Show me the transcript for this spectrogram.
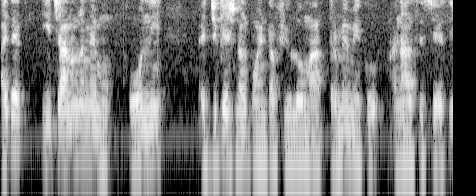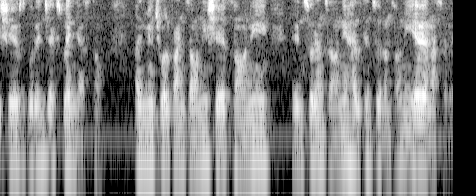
అయితే ఈ ఛానల్లో మేము ఓన్లీ ఎడ్యుకేషనల్ పాయింట్ ఆఫ్ వ్యూలో మాత్రమే మీకు అనాలిసిస్ చేసి షేర్స్ గురించి ఎక్స్ప్లెయిన్ చేస్తాం. అది మ్యూచువల్ ఫండ్స్ అవని షేర్స్ అవని ఇన్సూరెన్స్ అవని హెల్త్ ఇన్సూరెన్స్ అవని ఏవైనా సరే.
